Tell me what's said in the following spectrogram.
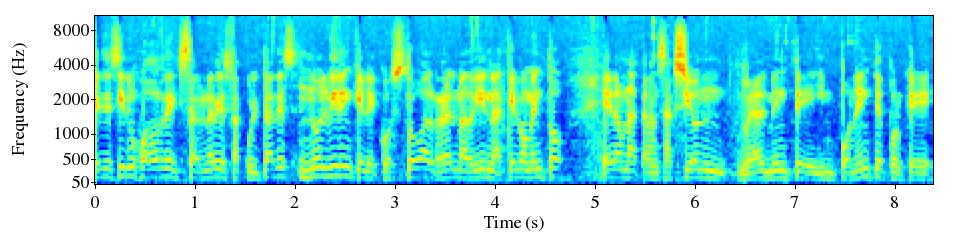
Es decir, un jugador de extraordinarias facultades. No olviden que le costó al Real Madrid en aquel momento, era una transacción realmente imponente porque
